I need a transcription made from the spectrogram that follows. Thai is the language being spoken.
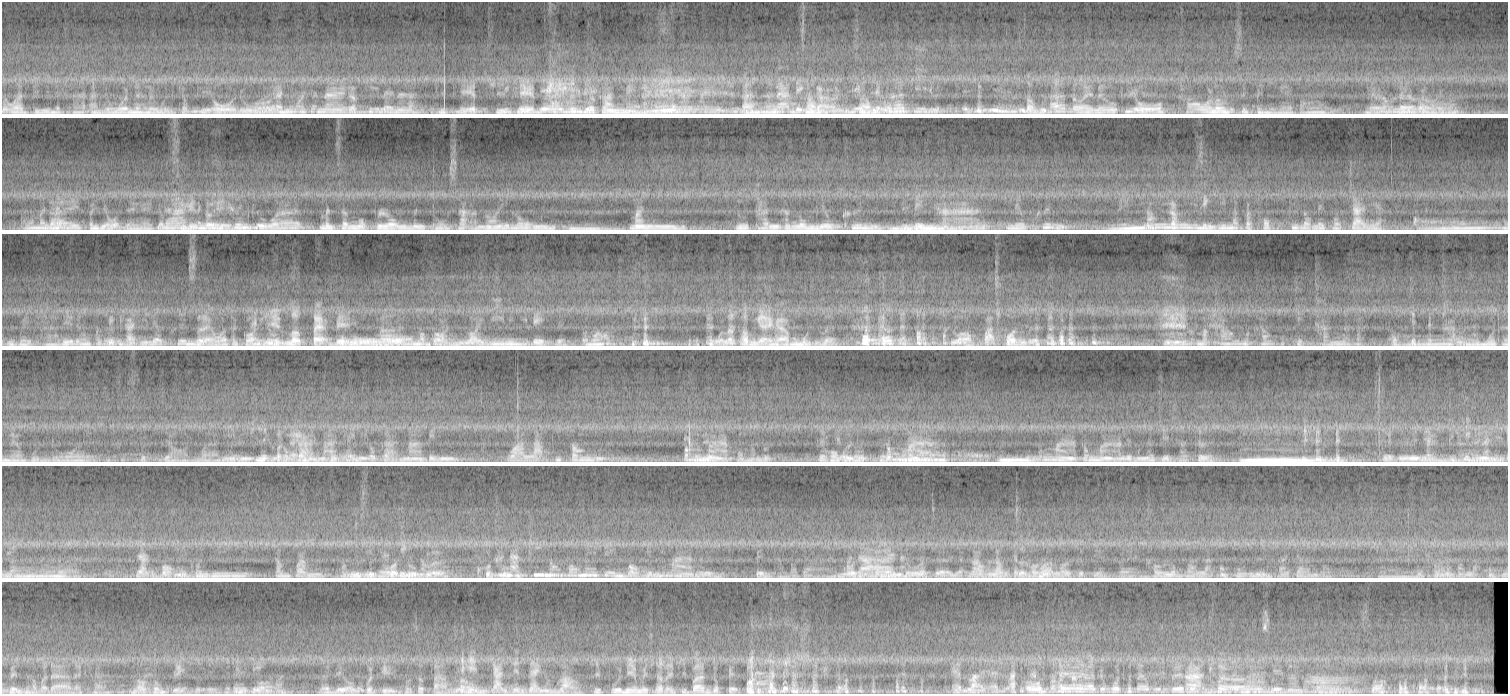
สวัสดีนะคะอนุวัฒนาวุนกับพี่โอด้วยอนุโมทนากับพี่เลยนะพี่เพชรพี่พี่เพเพชชรรได้รุ่นเดียวกันแหมอ่าหน้าเด็กเก่าสามยี่สามสิบห้าปีเลย สัมภาษณ์หน่อยแล้วพี่โอเข้าแล้วรู้สึกเป็นยังไงบ้างเข้าแล้วเหรออ๋อมันได้ประโยชน์ยังไงกับได้ชีวิตมันตัวดีเองขึ้นคือว่ามันสงบลงมันโทสะน้อยลง อืม มันรู้ทันอารมณ์เร็วขึ้นนี่เบกขาเร็วขึ้นนี่นับกับสิ่งที่มากระทบที่เราไม่พอใจอะ อ๋อ อุเบกขาได้เร็วเบขึ้นกขาที่เร็วขึ้นแสดงว่าแต่ก่อนอันนี้นี้เราแตะเบรโอ้กโหมาเมื่อก่อนร้อยยี่ไม่มีเบรกเลยเหรอโอ้โหแล้วทำไงคะหมุนเลยล้อปัดชนเลยทีนี้มาเข้ามาเข้าหกเจ็ดครั้งแล้วค่ะหกเจ็ดแปดครั้งอนุโมทนาบุญด้วย สุดยอดมากเลดียดีพี่ใครคนมีโอนั่งกาอสยู่มาข้างใครมีโอกาสมาเป็นวาระที่ต้องต้องเขาเรียกมาของมนุษย์ เกิดของเป็นมนุษย์เกิดต้องมาอืมต้องมาต้องมาเลยมันก็เสียชาติเกิดอืม เกิดเลยเนี่ยจริงๆนะจริงเป็นไล่ะอยากบอกให้คนที่ต้องความความรู้สึดีกแท้ขนจริงลุกเลเนาะยขนขลุกนาดพี่น้องพ่อแม่ตัวเองบอกยังไม่มาเลย เป็นธรรมดาธรรคมนดาใกล้นะตัวจะอย่างเราเราจะจนกว่าเคารพเราจะเปลี่ยนแปลงเขาลบวาระของผู้อื่นพระอาจารย์บอกใช่ให้เขาค่ะลบวาระของผู้อื่นเป็นธรรมดานะคะ เราต้องเปลี่ยนตัวเองให้ได้เปลี่ยนก่ก่ออนนแล้วเดี๋ยวคนอื่นเขาจะตามจะเราเห็นการเปลี่ยนแปลงของเรา ที่พูดเนี่ยไม่ใช่อะไรที่บ้านก็เป็นแอดไลน์แอดไลน์โอเคอนุโมทนาบุญด้วยนะอ่าอนุโมคะทนาส ด้วัวยสดีนะคะค่ะสวัสดี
